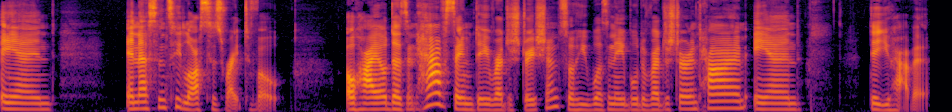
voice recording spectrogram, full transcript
And in essence, he lost his right to vote. Ohio doesn't have same day registration, so he wasn't able to register in time. And there you have it.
